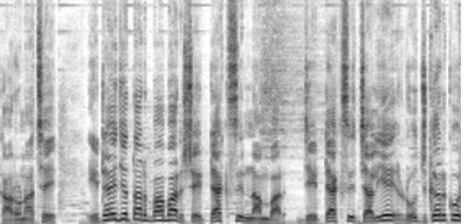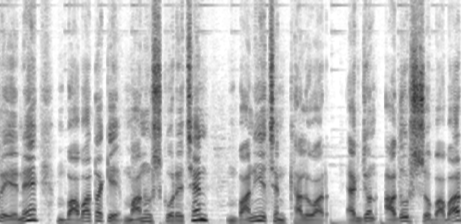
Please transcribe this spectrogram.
কারণ আছে। এটাই যে তার বাবার সেই ট্যাক্সির নাম্বার, যে ট্যাক্সি চালিয়ে রোজগার করে এনে বাবা তাকে মানুষ করেছেন, বানিয়েছেন খেলোয়াড়। একজন আদর্শ বাবার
